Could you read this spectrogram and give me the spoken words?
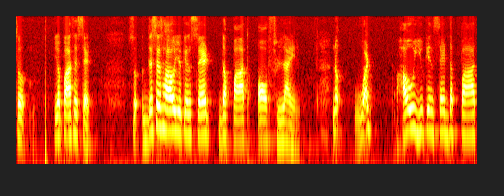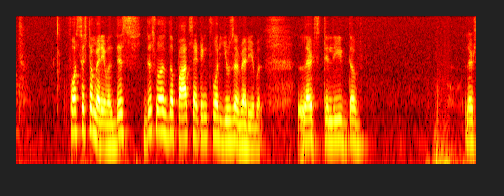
So your path is set. So this is how you can set the path offline. Now what how you can set the path for system variable? This this was the path setting for user variable. Let's delete the let's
